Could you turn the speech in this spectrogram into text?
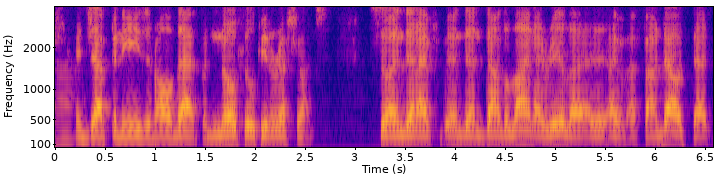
ah. and Japanese and all that, but no Filipino restaurants. So and then I and then down the line I realized I, I found out that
